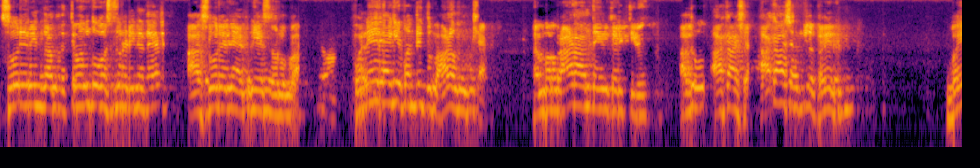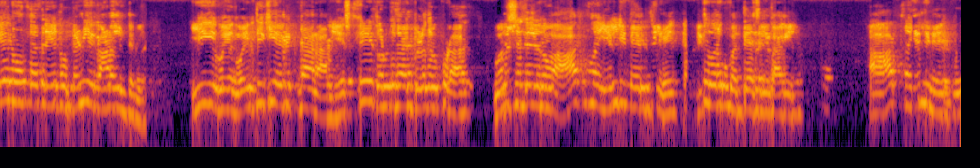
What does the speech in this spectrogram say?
ಸೂರ್ಯನಿಂದ ಪ್ರತಿಯೊಂದು ವಸ್ತು ನಡೀತದೆ. ಆ ಸೂರ್ಯನೇ ಅಗ್ನಿಯ ಸ್ವರೂಪ. ಕೊನೆಯದಾಗಿ ಬಂದಿದ್ದು ಬಹಳ ಮುಖ್ಯ. ನಮ್ಮ ಪ್ರಾಣ ಅಂತ ಏನ್ ಕರಿತೀವಿ? ಅದು ಆಕಾಶ. ಆಕಾಶ ಅಂದ್ರೆ ಬಯಲು ಬಯಲು ಅಂತಂದ್ರೆ ಏನು? ಕಣ್ಣಿಗೆ ಕಾಣದಂತಿಲ್ಲ ಈ ವೈದ್ಯಕೀಯ ವಿಜ್ಞಾನ ಎಷ್ಟೇ ದೊಡ್ಡದಾಗಿ ಬೆಳೆದ್ರು ಕೂಡ ಮನುಷ್ಯನಲ್ಲಿರುವ ಆತ್ಮ ಎಲ್ಲಿದೆ ಅಂತೇಳಿ ಇದುವರೆಗೂ ಹಚ್ಚಲಿಕ್ಕಾಗಿಲ್ಲ ಆ ಆತ್ಮ ಎಲ್ಲಿದೆ?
